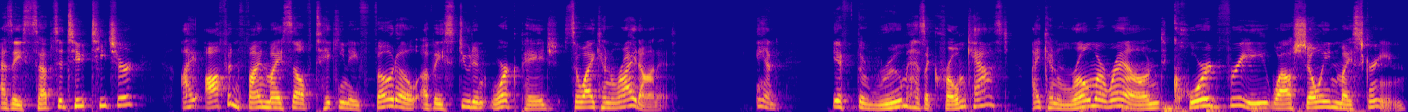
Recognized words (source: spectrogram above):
As a substitute teacher, I often find myself taking a photo of a student work page so I can write on it. And if the room has a Chromecast, I can roam around cord free while showing my screen.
